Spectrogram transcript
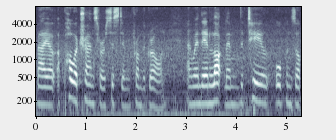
by a, a, power transfer system from the ground. And when they unlock them, the tail opens up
